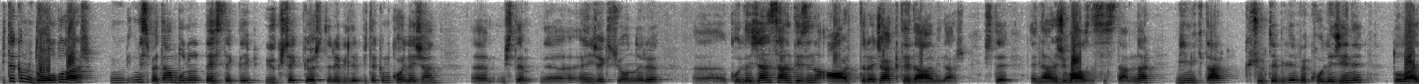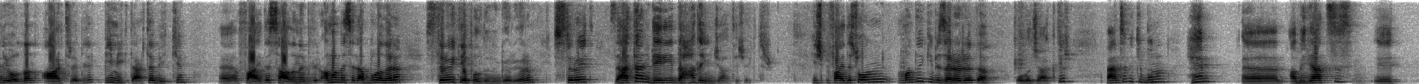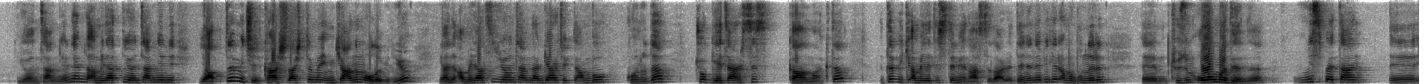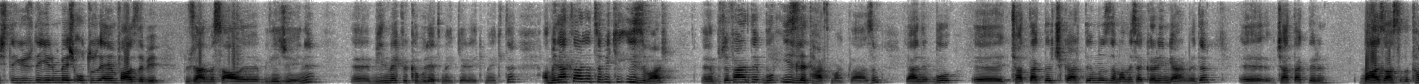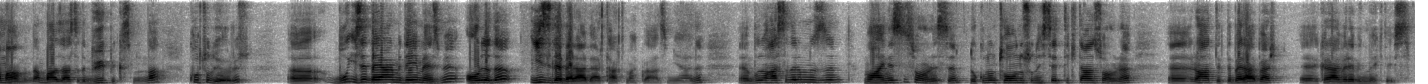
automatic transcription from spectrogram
Bir takım dolgular nispeten bunu destekleyip yüksek gösterebilir. Bir takım kolajen e, işte e, enjeksiyonları, e, kolajen sentezini arttıracak tedaviler, işte enerji bazlı sistemler bir miktar küçültebilir ve kolajeni dolaylı yoldan artırabilir. Bir miktar tabii ki fayda sağlanabilir. Ama mesela buralara steroid yapıldığını görüyorum. Steroid zaten deriyi daha da inceltecektir. Hiçbir faydası olmadığı gibi zararı da olacaktır. Ben tabii ki bunun hem e, ameliyatsız e, yöntemlerini hem de ameliyatlı yöntemlerini yaptığım için karşılaştırma imkanım olabiliyor. Yani ameliyatsız yöntemler gerçekten bu konuda çok yetersiz kalmakta. E, tabii ki ameliyat istemeyen hastalarda denenebilir ama bunların e, çözüm olmadığını nispeten e, işte %25-30 en fazla bir düzelme sağlayabileceğini e, bilmek ve kabul etmek gerekmekte. Ameliyatlarda tabii ki iz var. E, bu sefer de bu izle tartmak lazım. Yani bu e, çatlakları çıkarttığımız zaman mesela karın germede e, çatlakların bazı hastada tamamından, bazı hastada büyük bir kısmından kurtuluyoruz. E, bu ize değer mi değmez mi? Orada da izle beraber tartmak lazım yani. E, bunu hastalarımızın muayenesi sonrası dokunun tonusunu hissettikten sonra e, rahatlıkla beraber e, karar verebilmekteyiz.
